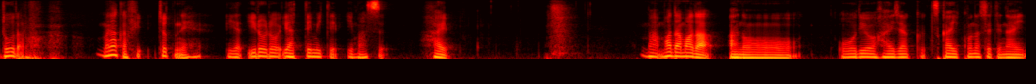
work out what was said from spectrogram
どうだろう？まあなんかちょっとね、やいろいろやってみています。はい。まあ、まだまだ、あのー、オーディオハイジャック使いこなせてないっ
